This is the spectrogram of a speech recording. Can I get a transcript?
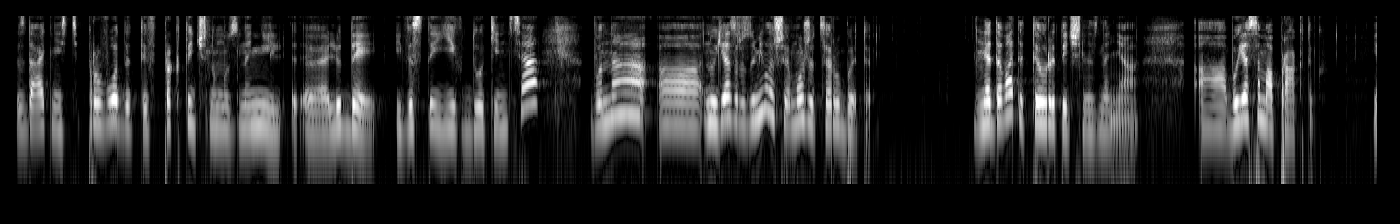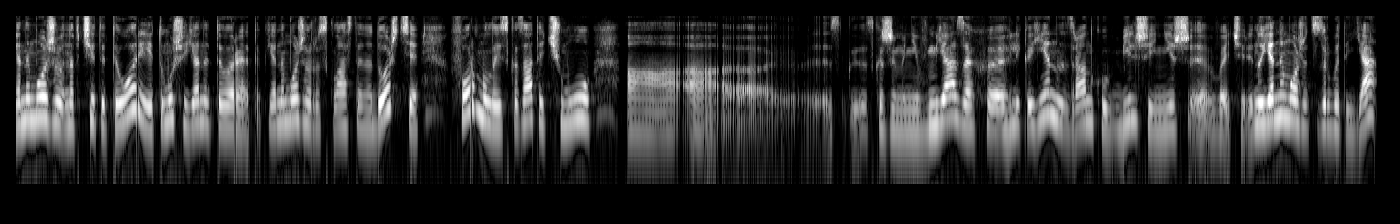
здатність проводити в практичному знанні е, людей і вести їх до кінця, вона ну я зрозуміла, що я можу це робити. Не давати теоретичне знання, а, бо я сама практик. Я не можу навчити теорії, тому що я не теоретик. Я не можу розкласти на дошці формули і сказати, чому, а, а, скажи мені, в м'язах глікоген зранку більший, ніж е, ввечері. Ну я не можу це зробити. Я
